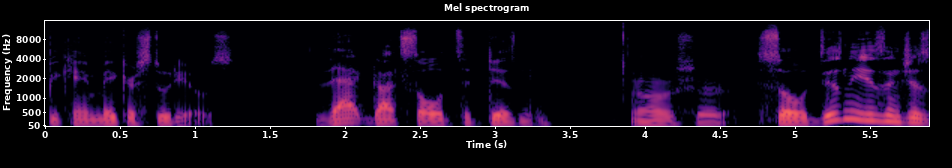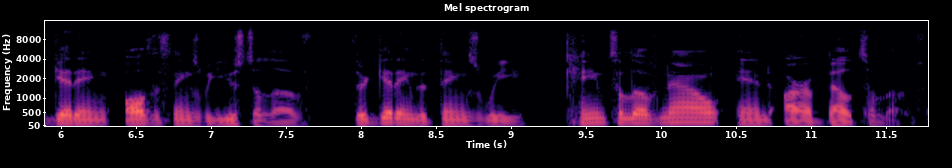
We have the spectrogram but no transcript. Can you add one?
became Maker Studios. That got sold to Disney. Oh shit. So Disney isn't just getting all the things we used to love. They're getting the things we came to love now and are about to love.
